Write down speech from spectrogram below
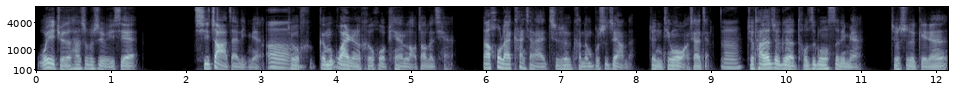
我也觉得他是不是有一些欺诈在里面，嗯，就跟外人合伙骗老赵的钱。但后来看下来，其实可能不是这样的。就你听我往下讲。嗯就他的这个投资公司里面，就是给人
